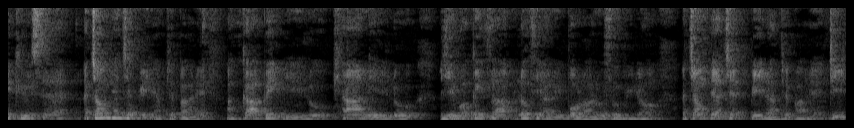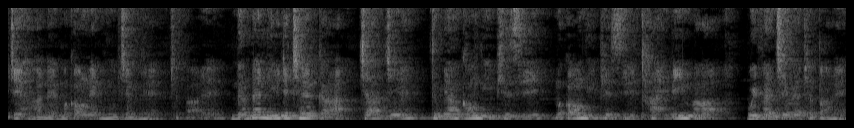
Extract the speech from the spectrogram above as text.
accuser အကြောင်းပြချက်ပေးတာဖြစ်ပါတယ်ကားပိတ်နေလို့ဖျားနေလို့အရေးပေါ်ကိစ္စလုပ်ရလေးပေါ်လာလို့ဆိုပြီးတော့အကြောင်းပြချက်ပေးတာဖြစ်ပါတယ်ဒီအကျင့်ဟာလည်းမကောင်းတဲ့အမှုချင်းပဲဖြစ်ပါတယ်နံပါတ်၄တစ်ချက်ကကြားခြင်းသူများကောင်းသည်ဖြစ်စေမကောင်းသည်ဖြစ်စေထိုင်ပြီးမှဝေဖန်ခြင်းပဲဖြစ်ပါတယ်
